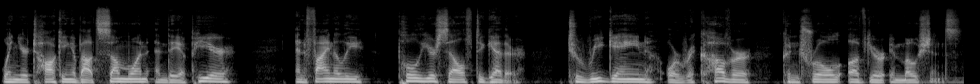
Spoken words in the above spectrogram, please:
when you're talking about someone and they appear. And finally, pull yourself together to regain or recover control of your emotions.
